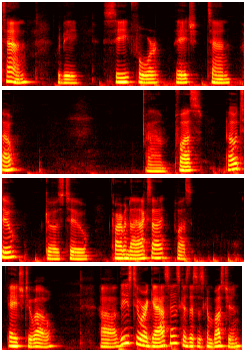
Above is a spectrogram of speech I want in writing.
10 would be C4H10O um, plus O2 goes to carbon dioxide plus H2O. Uh, these two are gases because this is combustion.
